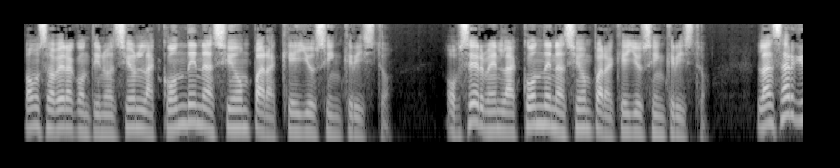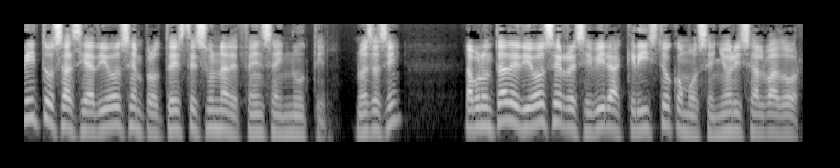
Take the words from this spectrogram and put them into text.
Vamos a ver a continuación la condenación para aquellos sin Cristo. Observen la condenación para aquellos sin Cristo. Lanzar gritos hacia Dios en protesta es una defensa inútil. ¿No es así? La voluntad de Dios es recibir a Cristo como Señor y Salvador.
